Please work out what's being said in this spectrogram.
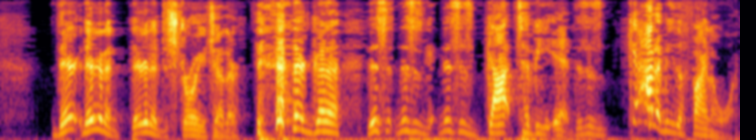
they're they're gonna they're gonna destroy each other. they're gonna this this is this has got to be it. This has got to be the final one.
